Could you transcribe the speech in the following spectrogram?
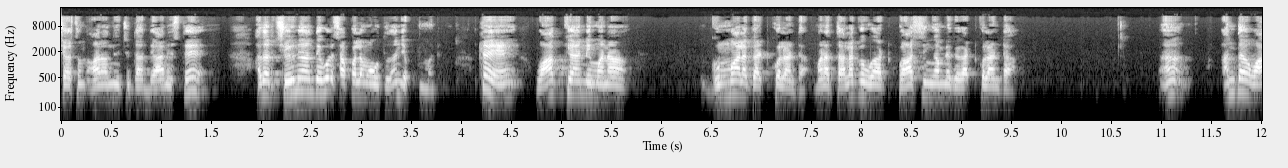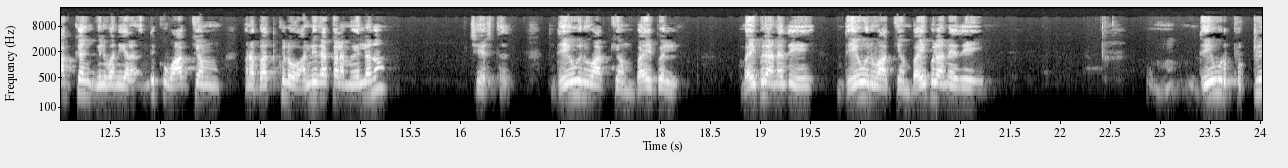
శాస్త్రం ఆనందించి దాన్ని ధ్యానిస్తే అతడు చేయని అంతే కూడా సఫలం అవుతుందని చెప్తున్నమాట అంటే వాక్యాన్ని మన గుమ్మాల కట్టుకోవాలంట మన తలకు వాసింగంలో కట్టుకోవాలంట. అంత వాక్యం గెలవనియాలి. ఎందుకు వాక్యం మన బతుకులో అన్ని రకాల మేళ్ళను చేస్తుంది? దేవుని వాక్యం బైబిల్. బైబిల్ అనేది దేవుని వాక్యం. బైబిల్ అనేది దేవుడు పుట్టి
